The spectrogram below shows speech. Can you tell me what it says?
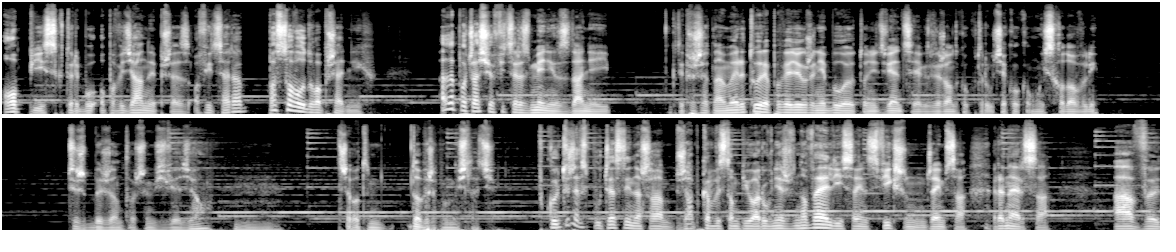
opis, który był opowiedziany przez oficera, pasował do poprzednich. Ale po czasie oficer zmienił zdanie i gdy przyszedł na emeryturę, powiedział, że nie było to nic więcej jak zwierzątko, które uciekło komuś z hodowli. Czyżby rząd o czymś wiedział? Hmm. Trzeba o tym dobrze pomyśleć. W kulturze współczesnej nasza żabka wystąpiła również w noweli science fiction Jamesa Rennersa, a w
